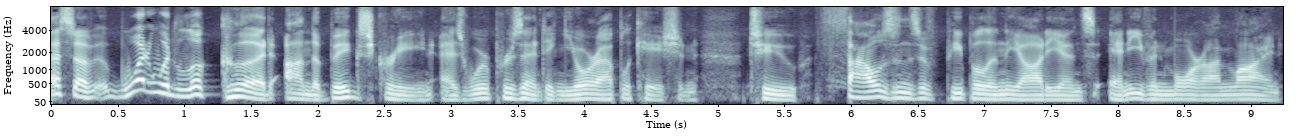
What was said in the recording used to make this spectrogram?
That's a, what would look good on the big screen as we're presenting your application to thousands of people in the audience and even more online.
